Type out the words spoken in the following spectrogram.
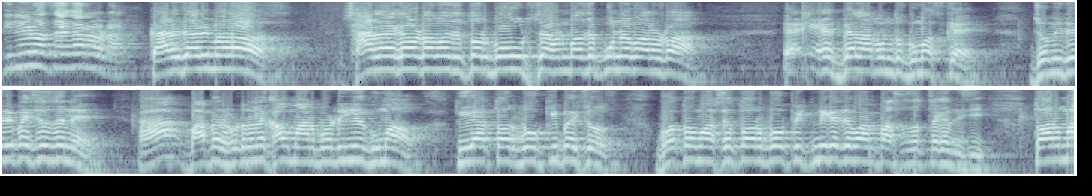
দিনের বাজে এগারোটা। কারে জানি মারাস? সাড়ে এগারোটা বাজে তোর বউ উঠছে এখন বাজে পনেরো বারোটা। এ- এ বেলা বন্ধ ঘুমাসকে। জমিদারি পাইছস নে? হ্যাঁ বাপের হোটেলে খাও মার বোর্ডিংয়ে ঘুমাও। তুই আর তোর বউ কি পাইছস? গত মাসে তোর বউ পিকনিকে যাব, আমি পাঁচ হাজার টাকা দিছি। তোর মা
